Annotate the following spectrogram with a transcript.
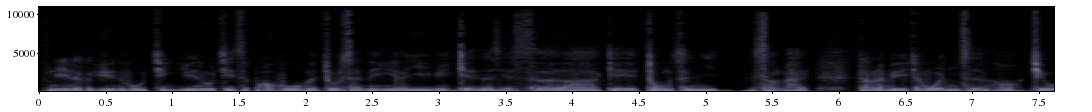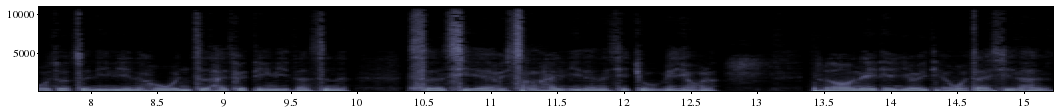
念那个孕妇经，孕妇经是保护我们住森林啊，以免给那些蛇啊、给众生伤害。当然没有讲蚊子哦。据我所知，你念然后蚊子还是会叮你，但是呢，蛇血会伤害你的那些就没有了。然后那天有一天我在西南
